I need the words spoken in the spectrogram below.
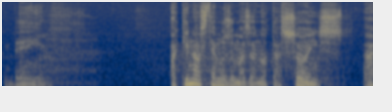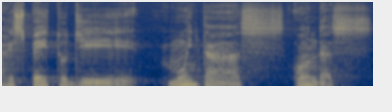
Bem, aqui nós temos umas anotações a respeito de muitas ondas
